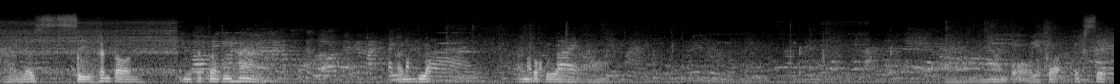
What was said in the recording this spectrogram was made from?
ผ่านแล้วสี่ขั้นตอน มีขั้นตอนที่ห้าอันบล็อกอันบล็อกไลน์นำออกแล้วก็ accept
